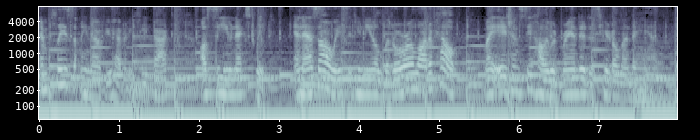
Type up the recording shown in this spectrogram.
and please let me know if you have any feedback. I'll see you next week. And as always, if you need a little or a lot of help, my agency, Hollywood Branded, is here to lend a hand.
